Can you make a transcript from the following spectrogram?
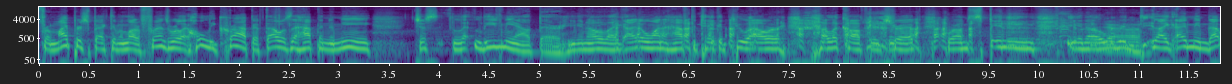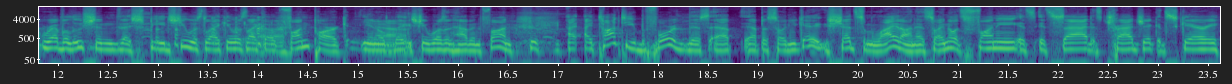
from my perspective, and a lot of friends were like, "Holy crap! If that was to happen to me, just let, leave me out there." You know, like I don't want to have to take a two-hour helicopter trip where I'm spinning. You know, yeah. like I mean, that revolution, the speed. She was like, it was like a fun park. You know, yeah. she wasn't having fun. I, I, talked to you before this ep- episode. You get shed some light on it, so I know it's funny, it's it's sad, it's tragic, it's scary,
